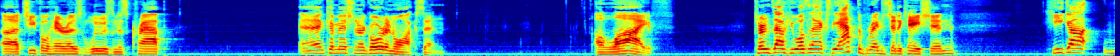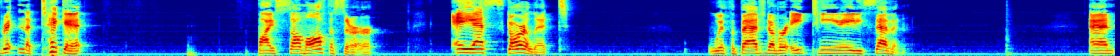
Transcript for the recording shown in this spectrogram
Uh, Chief O'Hara's losing his crap, and Commissioner Gordon walks in, alive. Turns out he wasn't actually at the bridge dedication. He got written a ticket by some officer, A.S. Scarlet, with the badge number 1887. And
